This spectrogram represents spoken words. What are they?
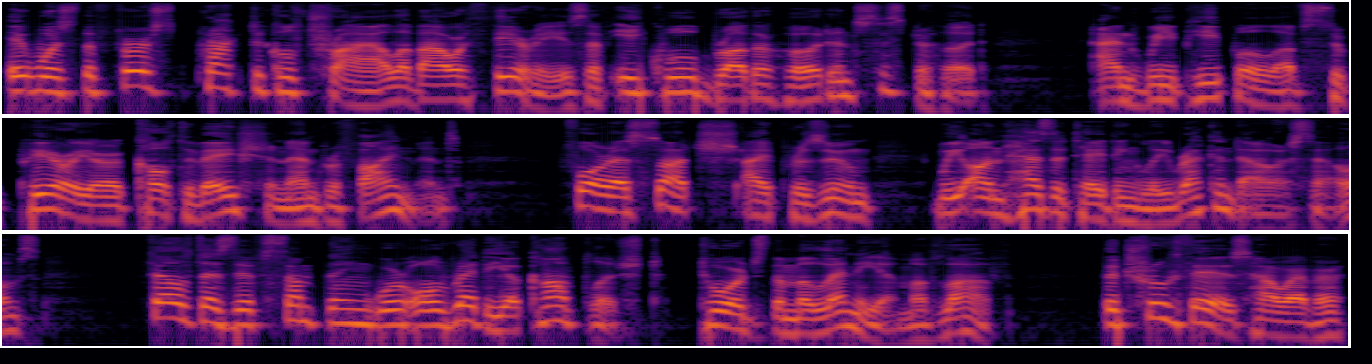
It was the first practical trial of our theories of equal brotherhood and sisterhood, and we people of superior cultivation and refinement, for as such, I presume, we unhesitatingly reckoned ourselves, felt as if something were already accomplished towards the millennium of love. The truth is, however,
